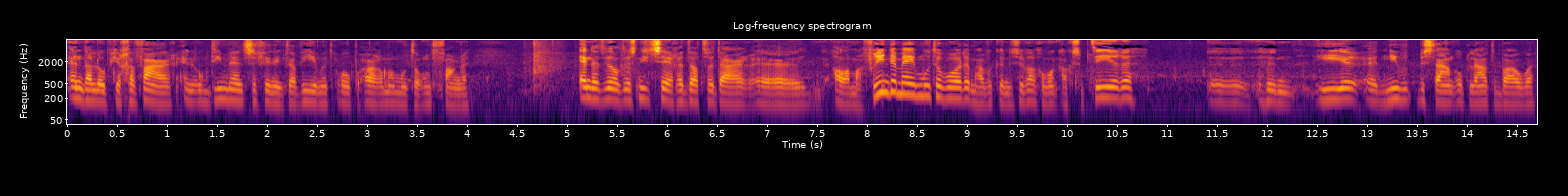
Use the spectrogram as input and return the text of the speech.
En dan loop je gevaar. En ook die mensen vind ik dat we hier met open armen moeten ontvangen. En dat wil dus niet zeggen dat we daar uh, allemaal vrienden mee moeten worden. Maar we kunnen ze wel gewoon accepteren. Uh, hun hier een nieuw bestaan op laten bouwen.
